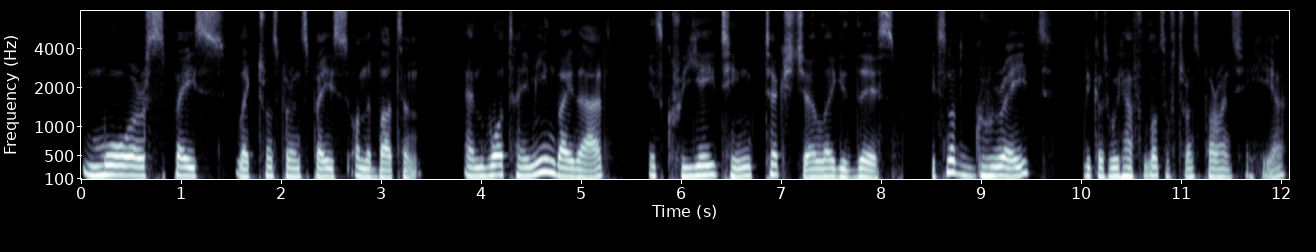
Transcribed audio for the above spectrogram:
more space, like transparent space on the button. And what I mean by that is creating texture like this. It's not great because we have lots of transparency here.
